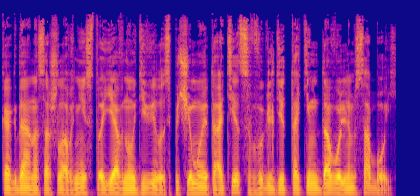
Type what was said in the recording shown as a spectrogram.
Когда она сошла вниз, то явно удивилась, почему это отец выглядит таким довольным собой.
